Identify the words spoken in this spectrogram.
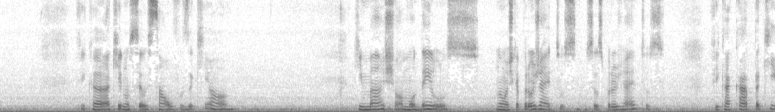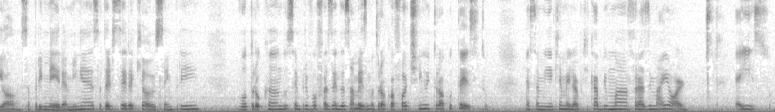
Fica aqui nos seus salvos aqui, ó. Aqui embaixo, ó, modelos. Não, acho que é projetos. Os seus projetos. Fica a capa aqui, ó. Essa primeira. A minha é essa terceira aqui, ó. Eu sempre vou trocando, sempre vou fazendo essa mesma. Eu troco a fotinho e troco o texto. Essa minha aqui é melhor porque cabe uma frase maior. É isso.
